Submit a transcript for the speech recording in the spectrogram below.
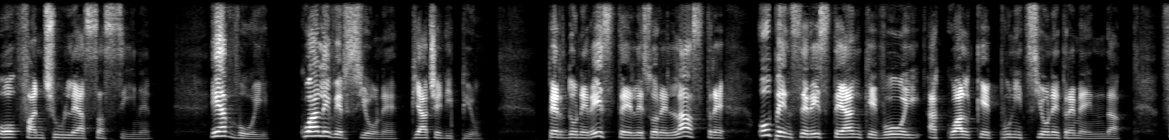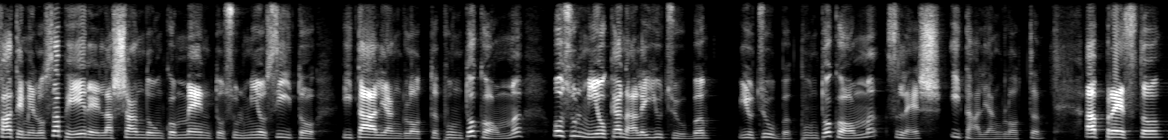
o fanciulle assassine. E a voi, quale versione piace di più? Perdonereste le sorellastre o pensereste anche voi a qualche punizione tremenda? Fatemelo sapere lasciando un commento sul mio sito italianglot.com o sul mio canale YouTube youtube.com slash italianglot. A presto!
